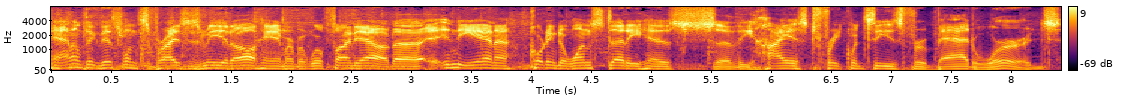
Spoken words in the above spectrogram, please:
Yeah, I don't think this one surprises me at all, Hammer, but we'll find out. Uh, Indiana, according to one study, has uh, the highest frequencies for bad words.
